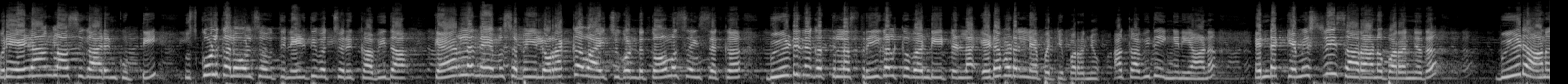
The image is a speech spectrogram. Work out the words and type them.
ഒരു ഏഴാം ക്ലാസ്സുകാരൻ കുട്ടി സ്കൂൾ കലോത്സവത്തിന് എഴുതി വെച്ചൊരു കവിത കേരള നിയമസഭയിൽ ഉറക്ക വായിച്ചുകൊണ്ട് തോമസ് ഐസക്ക് വീടിനകത്തുള്ള സ്ത്രീകൾക്ക് വേണ്ടിയിട്ടുള്ള ഇടപെടലിനെ പറ്റി പറഞ്ഞു. ആ കവിത ഇങ്ങനെയാണ്. എന്റെ കെമിസ്ട്രി സാറാണ് പറഞ്ഞത് വീടാണ്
